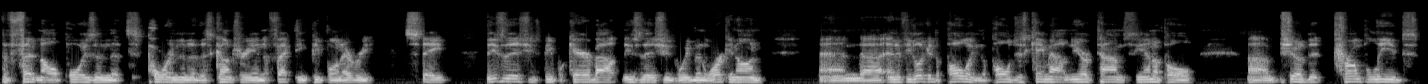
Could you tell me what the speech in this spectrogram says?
the, fentanyl poison that's pouring into this country and affecting people in every state. These are the issues people care about. These are the issues we've been working on. And uh, and if you look at the polling, the poll just came out. New York Times Siena poll um, showed that Trump leads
